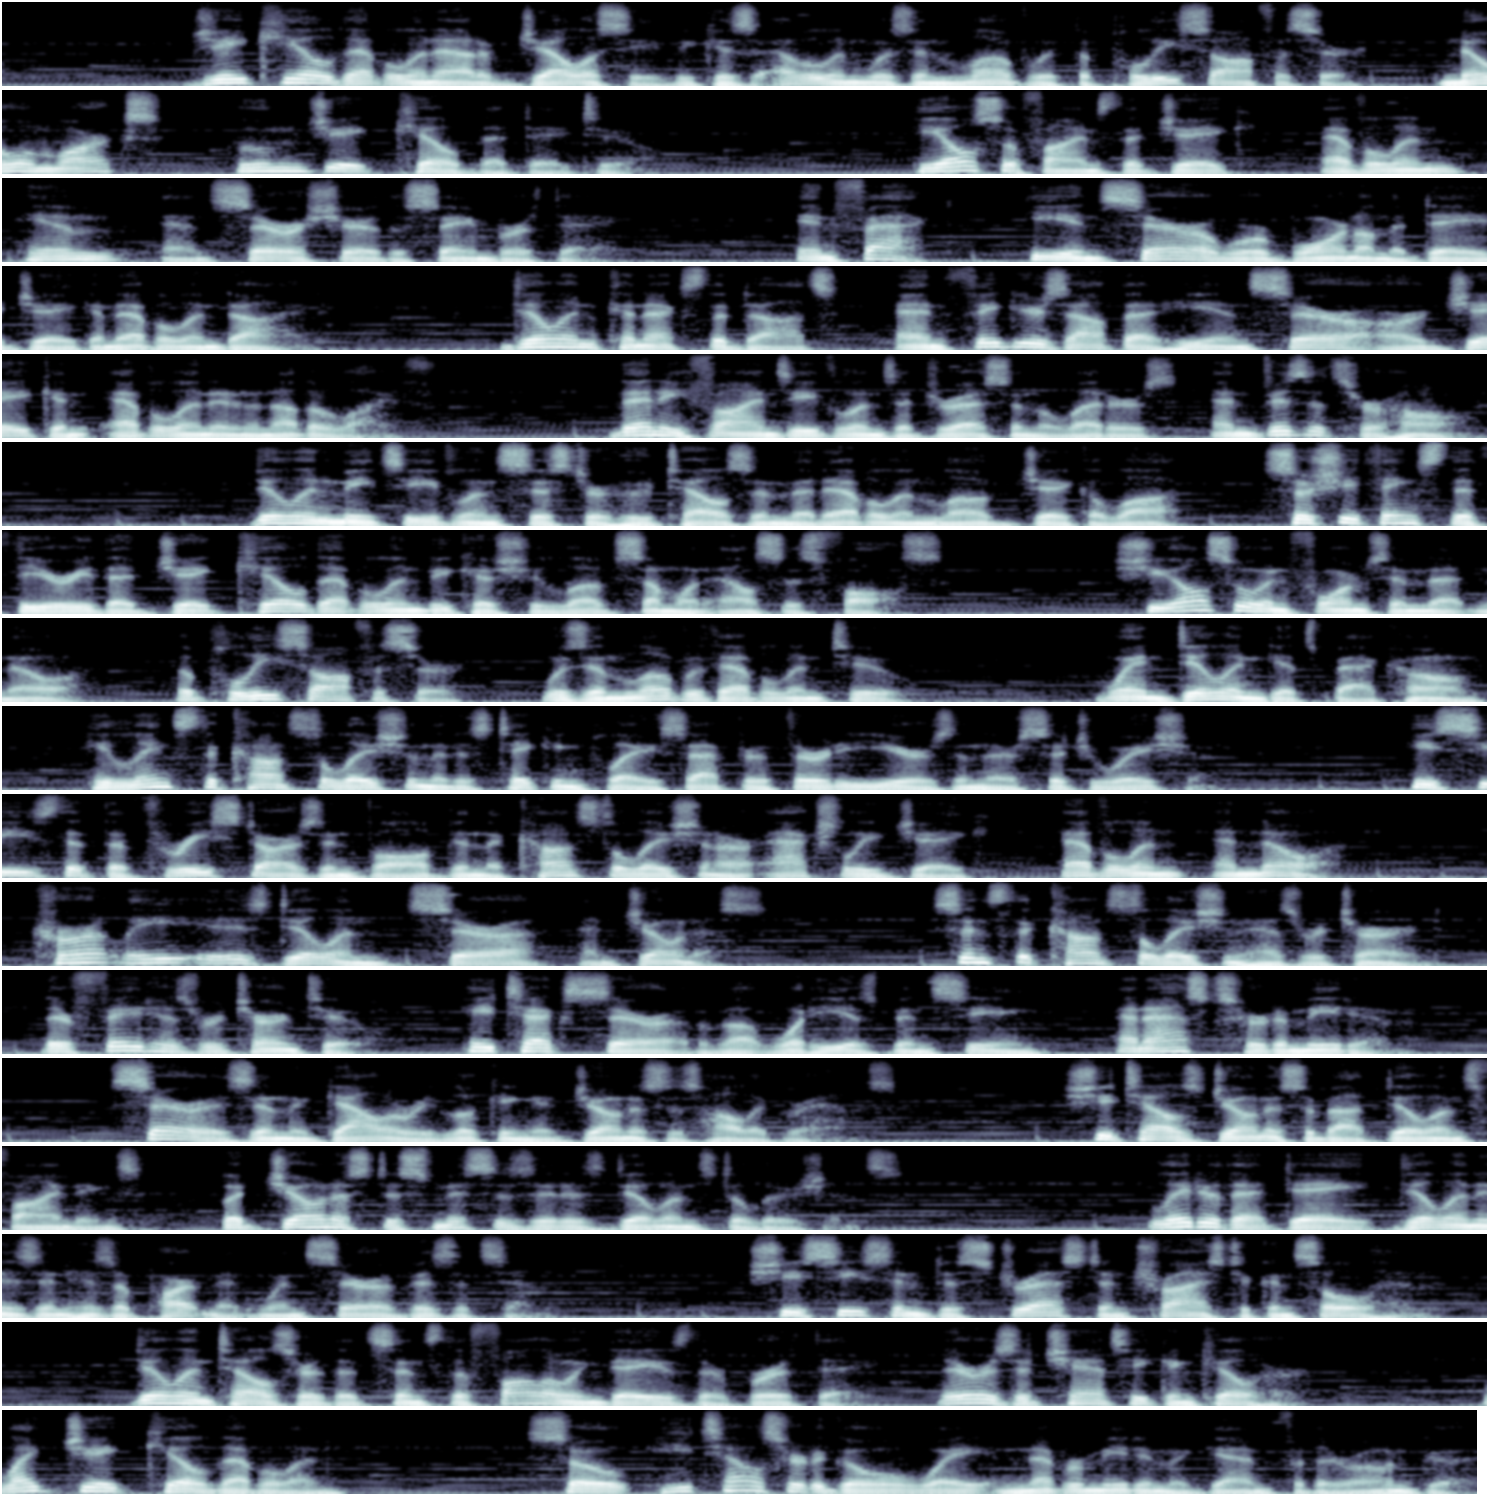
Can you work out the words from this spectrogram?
Jake killed Evelyn out of jealousy because Evelyn was in love with the police officer, Noah Marks, whom Jake killed that day too. He also finds that Jake, Evelyn, him, and Sarah share the same birthday. In fact, he and Sarah were born on the day Jake and Evelyn died. Dylan connects the dots and figures out that he and Sarah are Jake and Evelyn in another life. Then he finds Evelyn's address in the letters and visits her home. Dylan meets Evelyn's sister who tells him that Evelyn loved Jake a lot, so she thinks the theory that Jake killed Evelyn because she loved someone else is false. She also informs him that Noah, the police officer, was in love with Evelyn too. When Dylan gets back home, he links the constellation that is taking place after 30 years in their situation. He sees that the three stars involved in the constellation are actually Jake, Evelyn, and Noah. Currently it is Dylan, Sarah, and Jonas. Since the constellation has returned, their fate has returned to. He texts Sarah about what he has been seeing, and asks her to meet him. Sarah is in the gallery looking at Jonas's holograms. She tells Jonas about Dylan's findings, but Jonas dismisses it as Dylan's delusions. Later that day, Dylan is in his apartment when Sarah visits him. She sees him distressed and tries to console him. Dylan tells her that since the following day is their birthday, there is a chance he can kill her. Like Jake killed Evelyn. So, he tells her to go away and never meet him again for their own good.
